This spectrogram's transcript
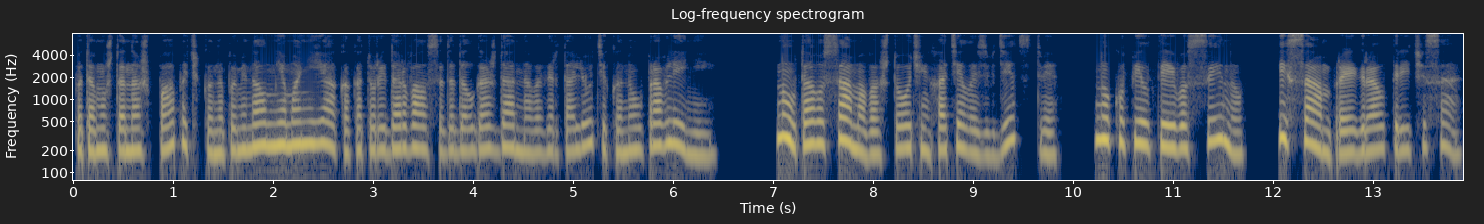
потому что наш папочка напоминал мне маньяка, который дорвался до долгожданного вертолетика на управлении. Ну, того самого, что очень хотелось в детстве, но купил ты его сыну и сам проиграл три часа.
